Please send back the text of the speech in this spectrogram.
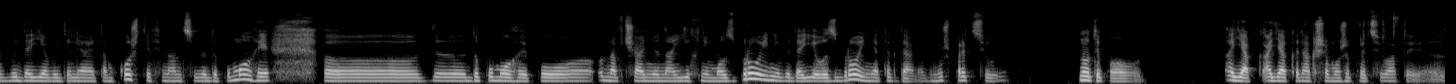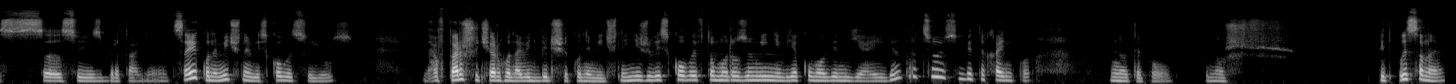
видає, виділяє там кошти фінансової допомоги, е, допомоги по навчанню на їхньому озброєнні, видає озброєння і так далі. Воно ж працює. Ну, типу, а як, а як інакше може працювати с- союз з Британією? Це економічний військовий союз. В першу чергу навіть більш економічний, ніж військовий, в тому розумінні, в якому він є. І він працює собі тихенько. Ну, типу, воно ж підписане,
